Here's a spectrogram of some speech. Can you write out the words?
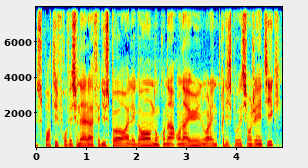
sportif professionnel, elle a fait du sport, elle est grande. Donc on a, on a eu une, voilà, une prédisposition génétique.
